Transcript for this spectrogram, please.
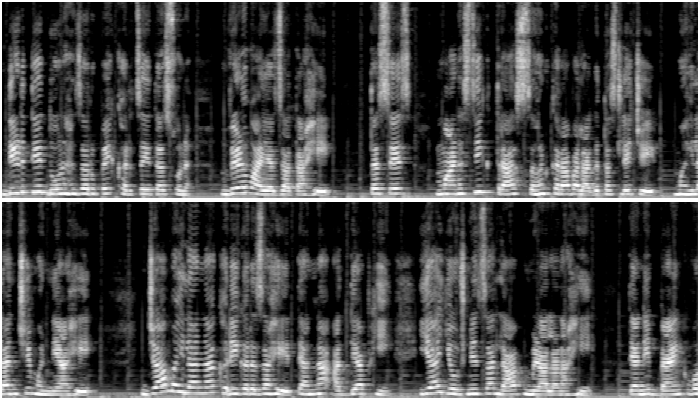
दीड ते दोन हजार रुपये खर्च येत असून वेळ वाया जात आहे. तसेच मानसिक त्रास सहन करावा लागत असल्याचे महिलांचे म्हणणे आहे. ज्या महिलांना खरी गरज आहे त्यांना अद्यापही या योजनेचा लाभ मिळाला नाही. त्यांनी बँक व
